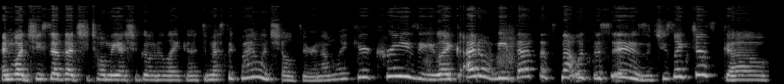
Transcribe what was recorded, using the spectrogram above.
And when she said that she told me i should go to like a domestic violence shelter. And i'm like you're crazy. Like i don't need that. That's not what this is. And she's like just go.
